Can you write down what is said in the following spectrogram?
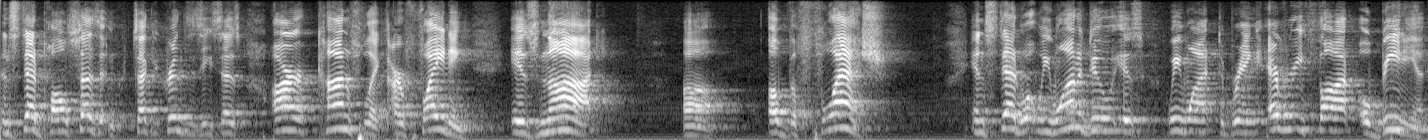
Instead, Paul says it in 2 Corinthians, he says, Our conflict, our fighting is not uh, of the flesh. Instead, what we want to do is we want to bring every thought obedient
